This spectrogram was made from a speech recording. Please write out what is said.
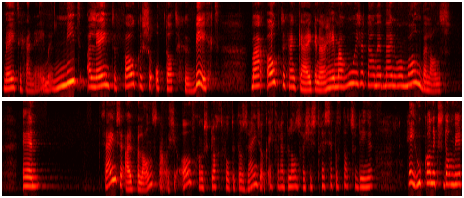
mee te gaan nemen. Niet alleen te focussen op dat gewicht, maar ook te gaan kijken naar: hé, hey, maar hoe is het nou met mijn hormoonbalans? En zijn ze uit balans? Nou, als je overgangsklachten voelt, dan zijn ze ook echt wel uit balans. Als je stress hebt of dat soort dingen. Hey, hoe kan ik ze dan weer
